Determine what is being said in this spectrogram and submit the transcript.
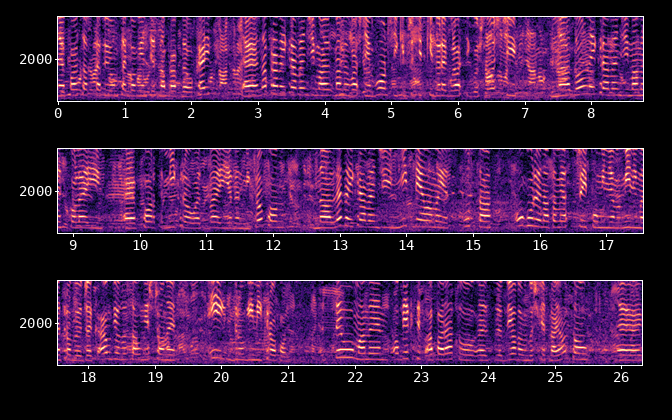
e, palca wskazującego, więc jest naprawdę ok. E, na prawej krawędzi ma, mamy właśnie włącznik i przyciski do regulacji głośności. Na dolnej krawędzi mamy z kolei e, port micro USB i jeden mikrofon. Na lewej krawędzi nic nie mamy, jest pusta. U góry natomiast 3,5 mm jack audio został umieszczony i drugi mikrofon. Z tyłu mamy obiektyw aparatu e, z diodą doświetlającą. E,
